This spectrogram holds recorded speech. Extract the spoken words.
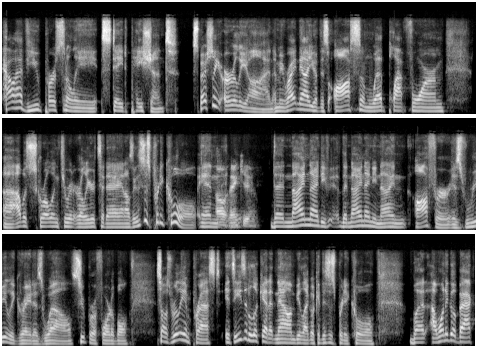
How have you personally stayed patient especially early on. I mean, right now you have this awesome web platform. Uh, I was scrolling through it earlier today, and I was like, "This is pretty cool." And oh, thank you. The nine ninety, the nine ninety nine offer is really great as well, super affordable. So I was really impressed. It's easy to look at it now and be like, "Okay, this is pretty cool," but I want to go back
